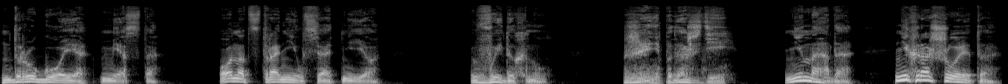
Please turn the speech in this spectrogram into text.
другое место. Он отстранился от нее. Выдохнул. «Женя, подожди. Не надо. Нехорошо это».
